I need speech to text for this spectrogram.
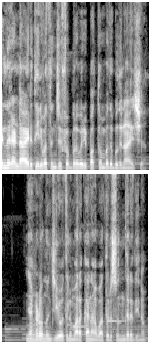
ഇന്ന് രണ്ടായിരത്തി ഇരുപത്തഞ്ച് ഫെബ്രുവരി പത്തൊമ്പത് ബുധനാഴ്ച. ഞങ്ങളുടെ ഒന്നും ജീവിതത്തിൽ മറക്കാനാവാത്തൊരു സുന്ദര ദിനം.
